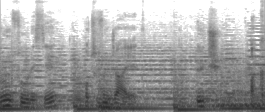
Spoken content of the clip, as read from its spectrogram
Rum suresi 30. ayet 3. Akıl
